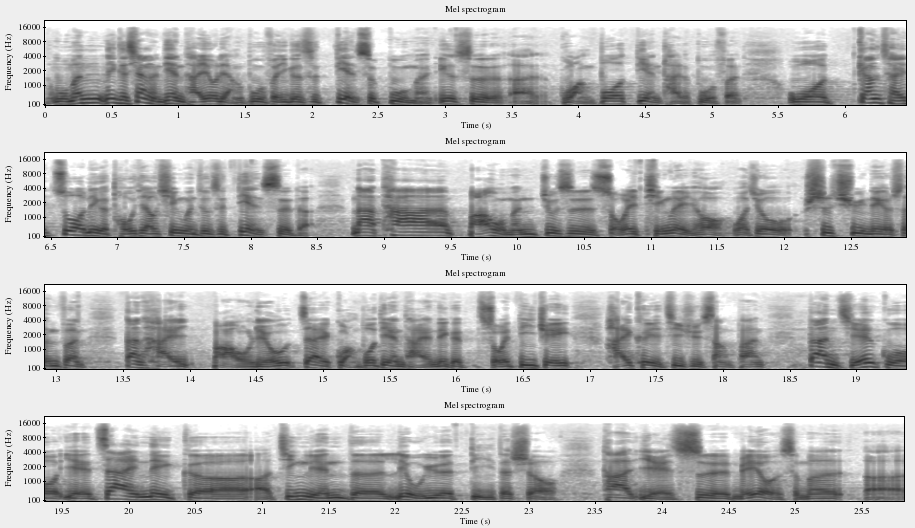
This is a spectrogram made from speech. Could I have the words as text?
我们那个香港电台有两个部分，一个是电视部门，一个是呃广播电台的部分。我刚才做那个头条新闻就是电视的，那他把我们就是所谓停了以后，我就失去那个身份，但还保留在广播电台那个所谓 DJ 还可以继续上班。但结果也在那个呃今年的六月底的时候，他也是没有什么呃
